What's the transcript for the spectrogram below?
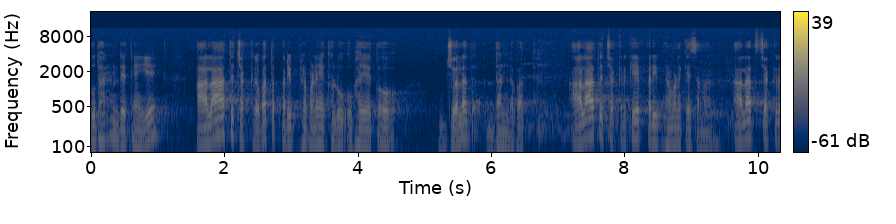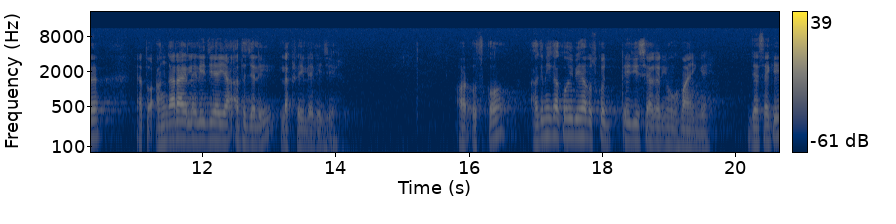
उदाहरण देते हैं ये, आलात चक्रवत परिभ्रमणे खलु उभय तो ज्वलद दंडवत। आलात चक्र के परिभ्रमण के समान। आलात चक्र या तो अंगारा ले लीजिए या अधजली लकड़ी ले लीजिए। और उसको अग्नि का कोई भी है, उसको तेज़ी से अगर यूँ घुमाएँगे, जैसे कि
